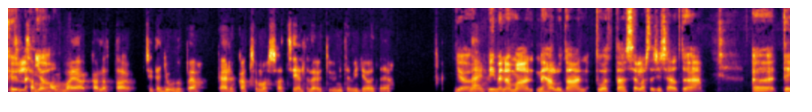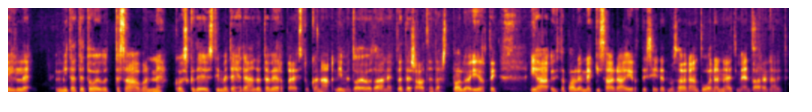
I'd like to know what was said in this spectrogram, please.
Kyllä, sama joo. homma ja kannattaa sitä YouTubea käydä katsomassa, että sieltä löytyy niitä videoita. Ja... Joo, Näin. nimenomaan me halutaan tuottaa sellaista sisältöä teille, mitä te toivotte saavanne, koska tietysti me tehdään tätä vertaistukana, niin me toivotaan, että te saatte tästä paljon irti. Ihan yhtä paljon mekin saadaan irti siitä, että me saadaan tuoda näitä meidän tarinoita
